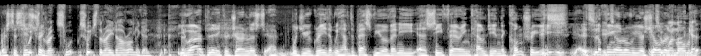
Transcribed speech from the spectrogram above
Rest is switched, history. the ra- sw- switched the radar on again. You are a political journalist. Uh, would you agree that we have the best view of any uh, seafaring county in the country? Y- looking it's out over your it's shoulder at the moment. again,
